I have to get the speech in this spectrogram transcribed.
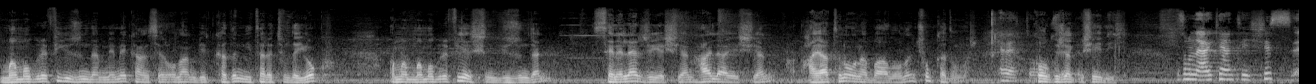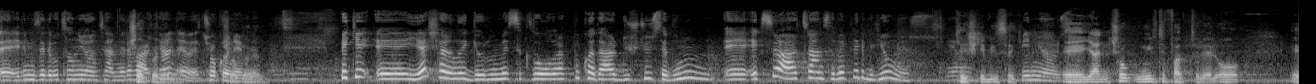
Mamografi yüzünden meme kanseri olan bir kadın literatürde yok. Ama mamografi yaşın yüzünden senelerce yaşayan, hala yaşayan, hayatına ona bağlı olan çok kadın var. Evet, doğru Korkacak bir şey değil. O zaman erken teşhis, e, elimizde de bu tanı yöntemleri Çok varken önemli. evet çok, Çok önemli. önemli. Peki e, yaş aralığı görülme sıklığı olarak bu kadar düştüyse bunun e, ekstra artıran sebepleri biliyor muyuz? Yani Keşke bilsek. Bilmiyoruz. Ee, yani çok multifaktörel. O e,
